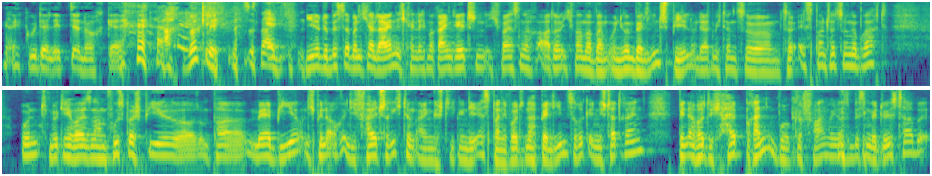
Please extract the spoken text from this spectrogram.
Ja, gut, er lebt ja noch, gell? ach wirklich, ist nein. Nina, du bist aber nicht allein, ich kann gleich mal reingrätschen. Ich weiß noch, Adrian, ich war mal beim Union Berlin Spiel und der hat mich dann zur, zur S-Bahn-Station gebracht und möglicherweise nach dem Fußballspiel oder so ein paar mehr Bier und ich bin auch in die falsche Richtung eingestiegen, in die S-Bahn. Ich wollte nach Berlin zurück in die Stadt rein, bin aber durch halb Brandenburg gefahren, weil ich so ein bisschen gedöst habe.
